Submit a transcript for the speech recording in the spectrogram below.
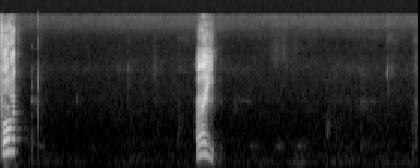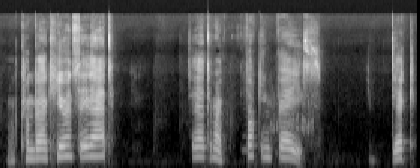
fuck? Hey! I'll come back here and say that? Say that to my fucking face. You dick.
